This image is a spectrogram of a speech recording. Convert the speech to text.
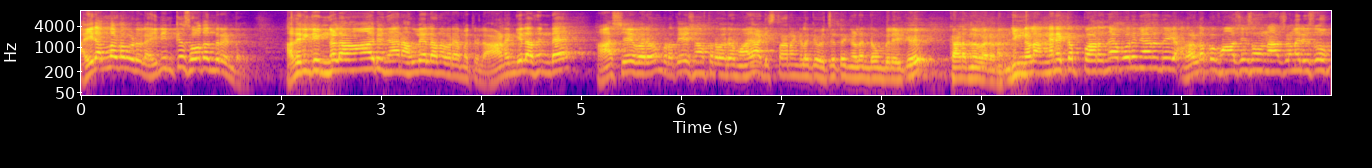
അതിലല്ല ഇടപെടില്ല അതിന് എനിക്ക് സ്വാതന്ത്ര്യമുണ്ട്. അതെനിക്ക് നിങ്ങളാരും ഞാൻ അല്ലല്ല എന്ന് പറയാൻ പറ്റില്ല. ആണെങ്കിൽ അതിന്റെ ആശയപരവും പ്രത്യയശാസ്ത്രപരവുമായ അടിസ്ഥാനങ്ങളൊക്കെ വെച്ചിട്ട് നിങ്ങൾ എന്റെ മുമ്പിലേക്ക് കടന്നു വരണം. നിങ്ങൾ അങ്ങനെയൊക്കെ പറഞ്ഞാൽ പോലും ഞാൻ എന്ത് ചെയ്യും? അതുകൊണ്ട് ഫാസിസവും നാഷണലിസവും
